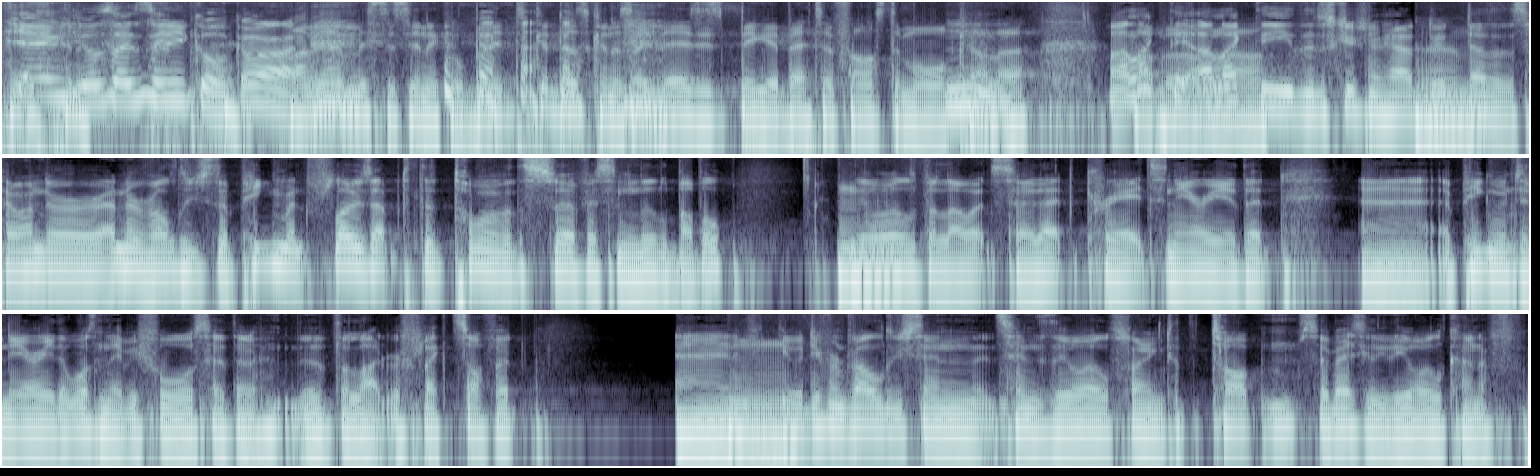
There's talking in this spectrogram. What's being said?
James, you're so cynical. Come on. I mean, I'm Mr. Cynical, but it does kind of say theirs is bigger, better, faster, more Mm. color. I like blah, the blah, I like blah. the, the description of how it Um, does it. So under under voltage, the pigment flows up to the top of the surface in a little bubble. And The oil's below it, so that creates an area that uh, a pigmented area that wasn't there before. So the the, the light reflects off it. And if you Hmm. do a different voltage, then it sends the oil flowing to the top. So basically, the oil kind of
